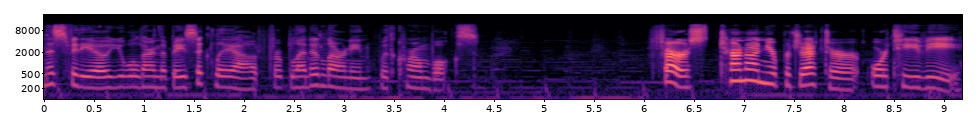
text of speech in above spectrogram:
In this video, you will learn the basic layout for blended learning with Chromebooks. First, turn on your projector or TV.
